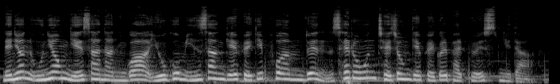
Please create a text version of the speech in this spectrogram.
내년 운영 예산안과 요금 인상 계획이 포함된 새로운 재정 계획을 발표했습니다.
